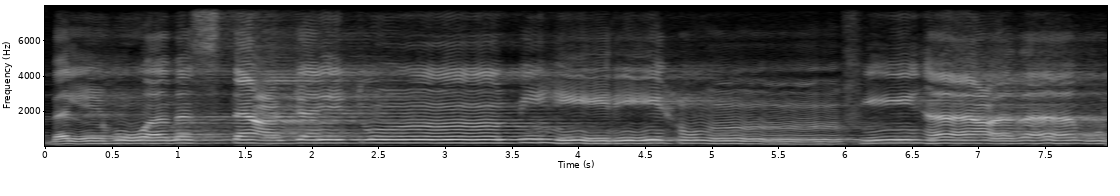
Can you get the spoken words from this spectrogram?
بل هو ما استعجلتم به ريح فيها عذاب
